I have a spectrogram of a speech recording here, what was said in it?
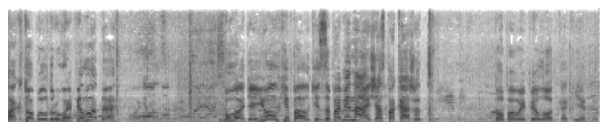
А кто был? Другой пилот, да? Бодя, елки-палки, запоминай, сейчас покажет топовый пилот, как ехать.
